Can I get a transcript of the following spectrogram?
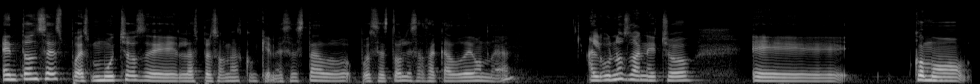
Entonces, pues muchos de las personas con quienes he estado, pues esto les ha sacado de onda. Algunos lo han hecho eh, como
